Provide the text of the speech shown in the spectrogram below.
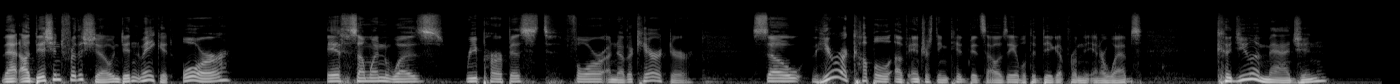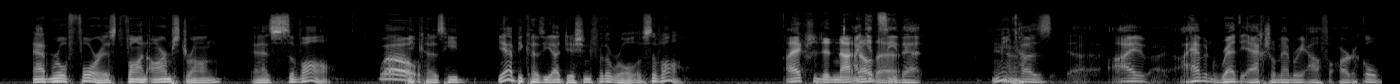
that auditioned for the show and didn't make it, or if someone was repurposed for another character. So, here are a couple of interesting tidbits I was able to dig up from the interwebs. Could you imagine Admiral Forrest Vaughn Armstrong as Soval? Whoa! because he yeah because he auditioned for the role of Soval. I actually did not know that I could that. see that Yeah. because uh, I I haven't read the actual Memory Alpha article,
